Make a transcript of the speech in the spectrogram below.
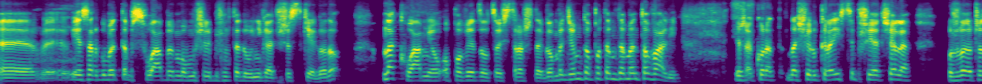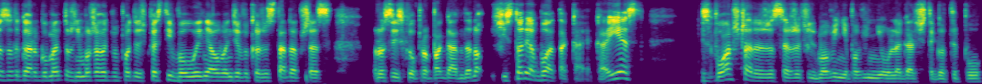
e, jest argumentem słabym, bo musielibyśmy wtedy unikać wszystkiego. No, nakłamią, opowiedzą coś strasznego, będziemy to potem dementowali. Wiesz, akurat nasi ukraińscy przyjaciele używają często tego argumentu, że nie można choćby powiedzieć kwestii Wołynia, bo będzie wykorzystana przez rosyjską propagandę. No, historia była taka, jaka jest. Zwłaszcza reżyserzy filmowi nie powinni ulegać tego typu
